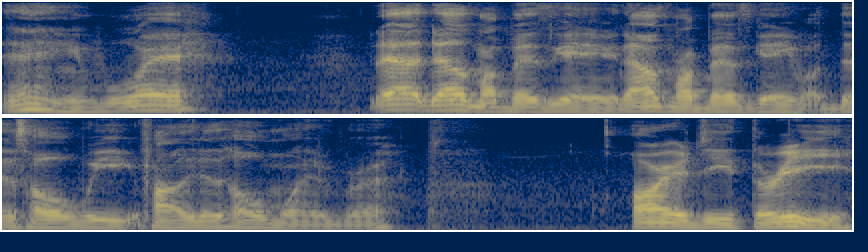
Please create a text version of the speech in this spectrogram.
Dang, boy. That that was my best game. That was my best game this whole week, probably this whole month, bro. RG3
